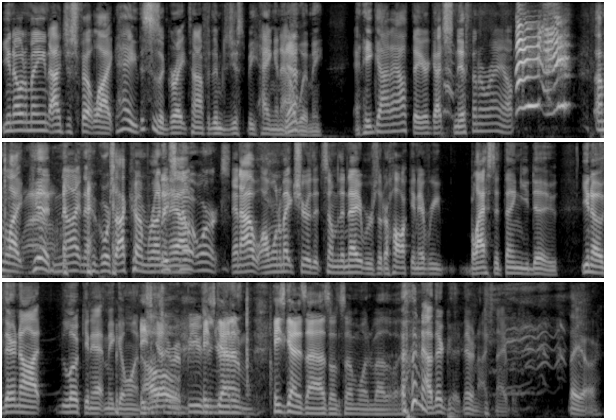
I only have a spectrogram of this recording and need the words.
You know what I mean? I just felt like, hey, this is a great time for them to just be hanging out Yeah. with me. And he got out there, got sniffing around. I'm like, good night. And of course, I come running least out. know it works. And I, I want to make sure that some of the neighbors that are hawking every blasted thing you do, you know, they're not looking at me going, He's oh, You're abusing He's your got, his, animal. he's got his eyes on someone, by the way. no, they're good. They're nice neighbors. They are.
